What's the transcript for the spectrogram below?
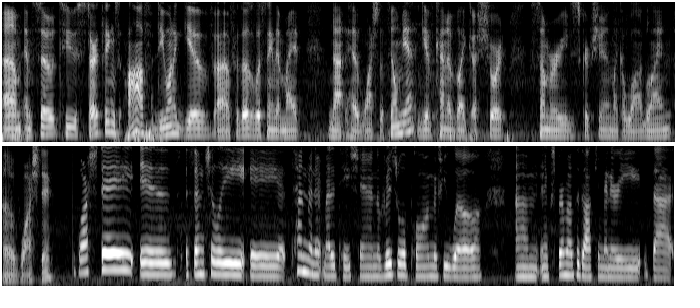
Um, and so, to start things off, do you want to give, uh, for those listening that might not have watched the film yet, give kind of like a short summary description, like a log line of Wash Day? Wash Day is essentially a 10 minute meditation, a visual poem, if you will, um, an experimental documentary that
